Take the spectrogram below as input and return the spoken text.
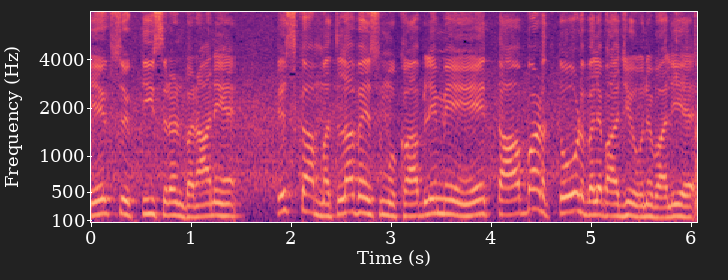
131 रन बनाने हैं। इसका मतलब है इस मुकाबले में ताबड़ तोड़ बल्लेबाजी होने वाली है।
